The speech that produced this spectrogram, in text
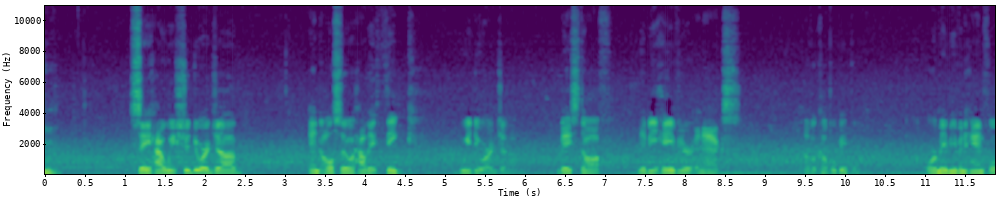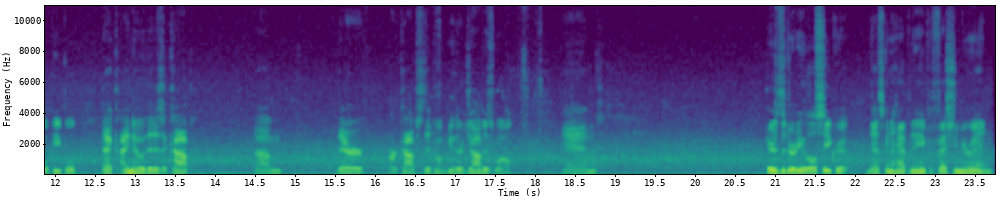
say how we should do our job and also how they think we do our job based off the behavior and acts of a couple people or maybe even a handful of people. Heck, I know that as a cop, um, there are cops that don't do their job as well. And here's the dirty little secret. That's going to happen in any profession you're in.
